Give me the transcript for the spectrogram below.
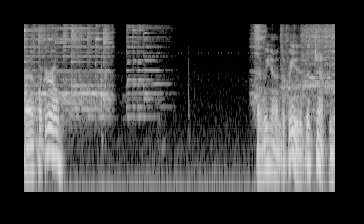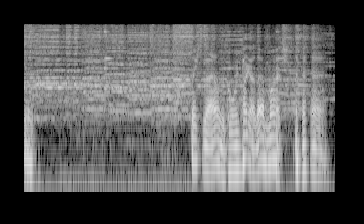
That's my girl. And we have defeated the champion. Thanks to the island coin, I got that much.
